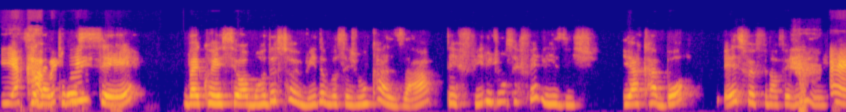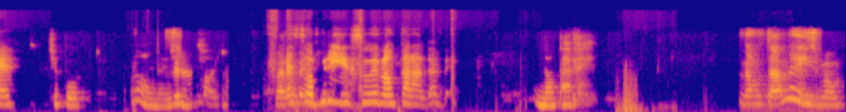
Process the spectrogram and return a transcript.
e Você acaba vai que crescer, vai conhecer o amor da sua vida, vocês vão casar, ter filhos e vão ser felizes. E acabou? Esse foi o final feliz? é, Tipo, não, né, gente? é sobre isso e não tá nada bem. Não tá bem. Não tá mesmo.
